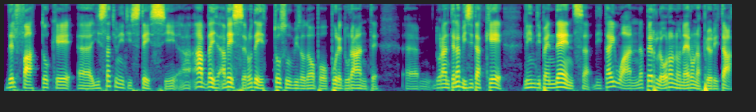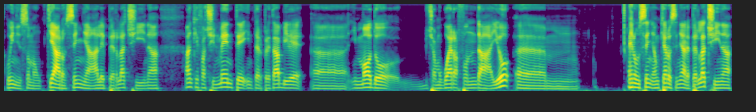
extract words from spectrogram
del fatto che eh, gli Stati Uniti stessi ave- avessero detto subito dopo, oppure durante ehm, durante la visita che l'indipendenza di Taiwan per loro non era una priorità, quindi insomma un chiaro segnale per la Cina, anche facilmente interpretabile eh, in modo, diciamo, guerrafondaio, ehm, era un, segna, un, chiaro segnale per la Cina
